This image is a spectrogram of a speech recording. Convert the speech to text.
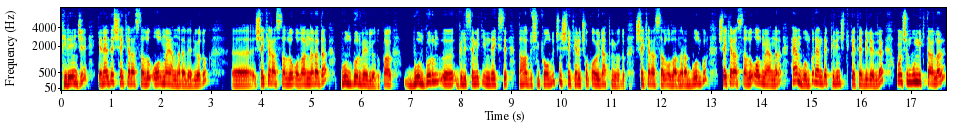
Pirinci genelde şeker hastalığı olmayanlara veriyorduk. E, şeker hastalığı olanlara da bulgur veriyorduk. Bak, bulgurun e, glisemik indeksi daha düşük olduğu için şekeri çok oynatmıyordu. Şeker hastalığı olanlara bulgur, şeker hastalığı olmayanlara hem bulgur hem de pirinç tüketebilirler. Onun için bu miktarları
